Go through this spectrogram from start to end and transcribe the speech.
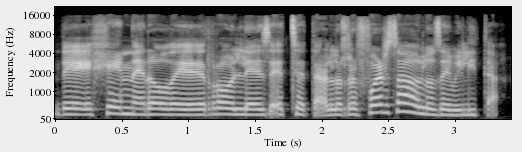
de género, de roles, etcétera. ¿Los refuerza o los debilita?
